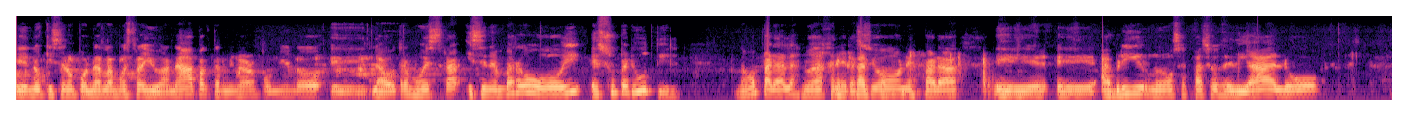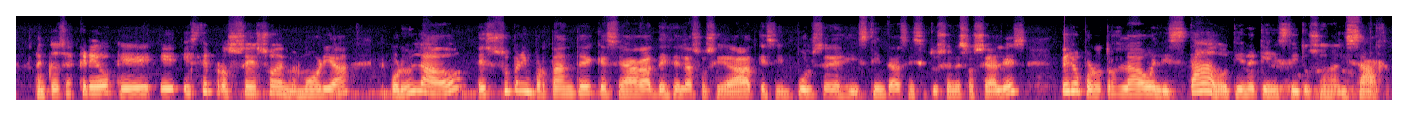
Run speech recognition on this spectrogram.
Eh, no quisieron poner la muestra de Yuganapac, terminaron poniendo eh, la otra muestra. Y sin embargo, hoy es súper útil, ¿no? Para las nuevas generaciones, para eh, abrir nuevos espacios de diálogo, entonces creo que eh, este proceso de memoria, por un lado, es súper importante que se haga desde la sociedad, que se impulse desde distintas instituciones sociales, pero por otro lado, el Estado tiene que institucionalizarlo.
